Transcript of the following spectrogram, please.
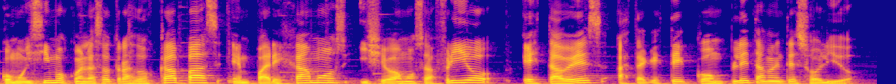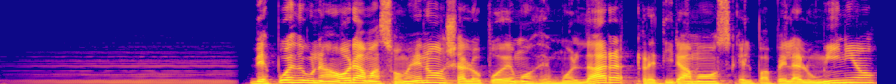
Como hicimos con las otras dos capas, emparejamos y llevamos a frío, esta vez hasta que esté completamente sólido. Después de una hora más o menos ya lo podemos desmoldar, retiramos el papel aluminio.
